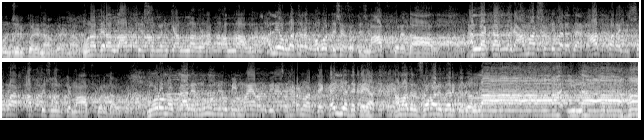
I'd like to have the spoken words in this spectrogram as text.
মঞ্জুর করে নাও। আল্লাহ আল্লাহ আল্লাহ দেশে মাফ করে দাও। আল্লাহ করে আমার সঙ্গে হাত সবার আত্মীয় স্বজনকে মাফ করে দাও। মরণ কালে নবী দেখাইয়া দেখাইয়া আমাদের দিও লা ইলাহা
